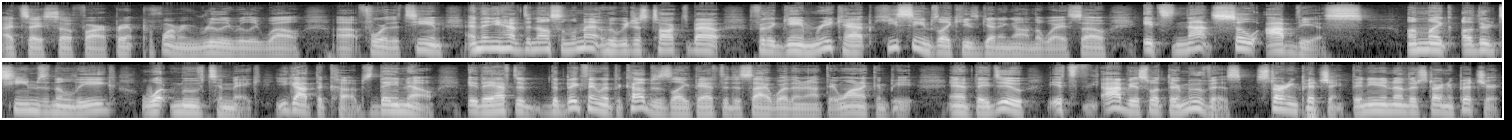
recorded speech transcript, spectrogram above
I'd say so far. Performing really, really well uh, for the team. And then you have Dinelson Lamet, who we just talked about for the game recap. He seems like he's getting on the way. So it's not so obvious unlike other teams in the league, what move to make. You got the Cubs. They know. They have to the big thing with the Cubs is like they have to decide whether or not they want to compete. And if they do, it's obvious what their move is. Starting pitching. They need another starting pitcher.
